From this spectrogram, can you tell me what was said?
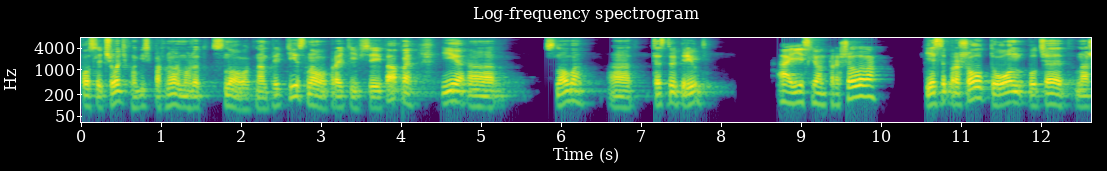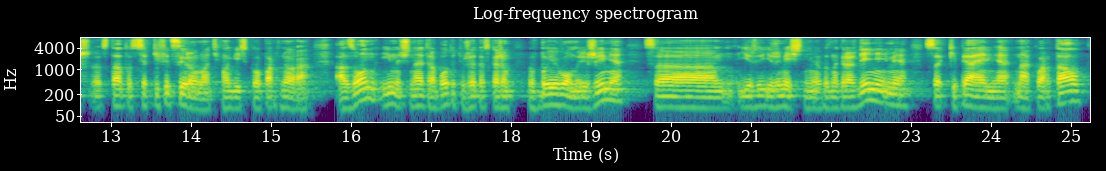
после чего технологический партнер может снова к нам прийти, снова пройти все этапы и э, снова э, тестовый период. А если он прошел его? Если прошел, то он получает наш статус сертифицированного технологического партнера Озон и начинает работать уже, так скажем, в боевом режиме с э, ежемесячными вознаграждениями, с KPI на квартал.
